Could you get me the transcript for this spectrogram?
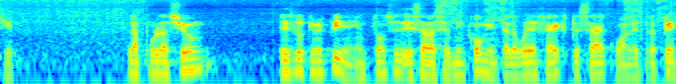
que la población es lo que me piden, entonces esa va a ser mi incógnita, la voy a dejar expresada con la letra P.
